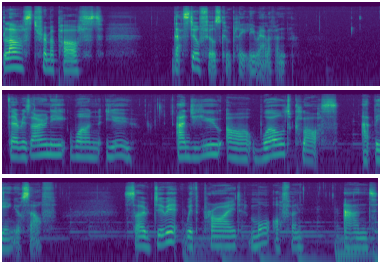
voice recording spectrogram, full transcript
blast from a past that still feels completely relevant. There is only one you, and you are world class at being yourself. So do it with pride more often and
